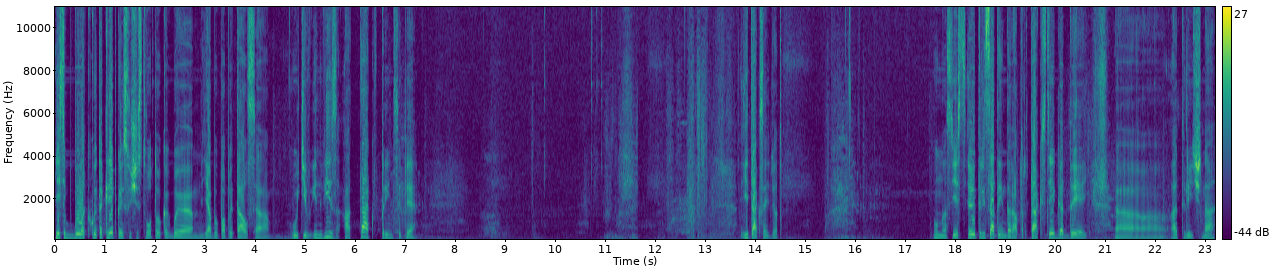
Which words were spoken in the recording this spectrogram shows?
Если бы было какое-то крепкое существо, то как бы я бы попытался уйти в инвиз, а так, в принципе... И так сойдет. У нас есть э, 30-й индораптор. Так, стегадей. Э, отлично.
